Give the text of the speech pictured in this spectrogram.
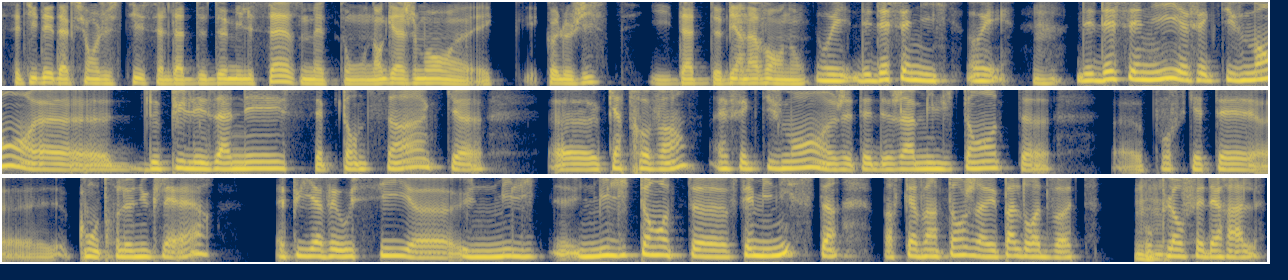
cette idée d'action en justice, elle date de 2016, mais ton engagement euh, écologiste, il date de bien avant, non? Oui, des décennies, oui. Mhm. Des décennies, effectivement, euh, depuis les années 75, 80, euh, effectivement, j'étais déjà militante pour ce qui était contre le nucléaire. Et puis il y avait aussi une, militante féministe, parce qu'à 20 ans, je n'avais pas le droit de vote au mhm. plan fédéral.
